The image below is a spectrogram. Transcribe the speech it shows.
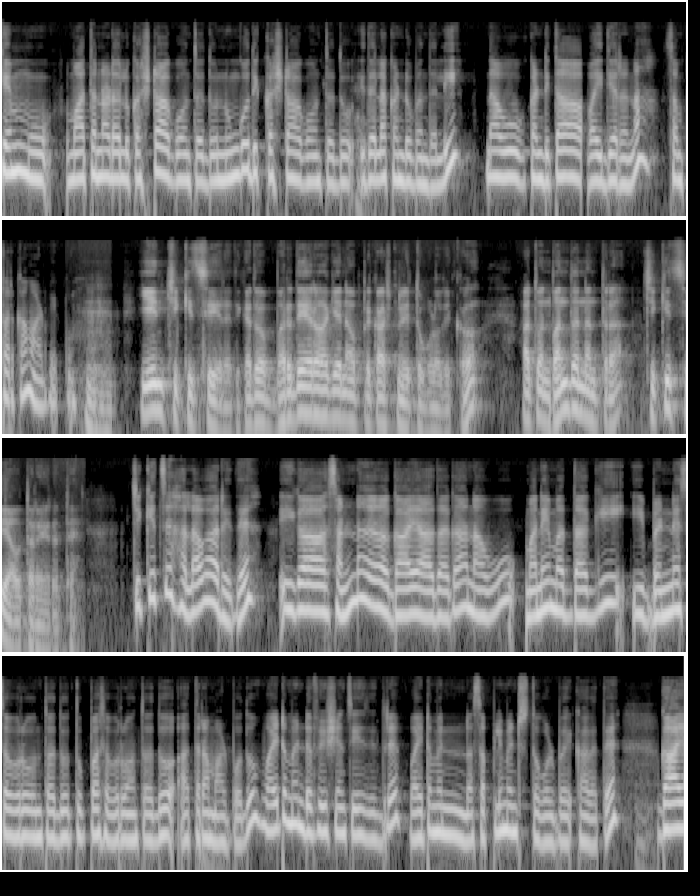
ಕೆಮ್ಮು, ಮಾತನಾಡಲು ಕಷ್ಟ ಆಗುವಂಥದ್ದು ನುಂಗೋದಿಕ್ಕೆ ಕಷ್ಟ ಆಗುವಂಥದ್ದು, ಇದೆಲ್ಲ ಕಂಡು ಬಂದಲ್ಲಿ ನಾವು ಖಂಡಿತ ವೈದ್ಯರನ್ನ ಸಂಪರ್ಕ ಮಾಡಬೇಕು. ಏನು ಚಿಕಿತ್ಸೆ ಇರೋದಕ್ಕೆ? ಅಥವಾ ಬರದೇ ಇರೋ ಹಾಗೆ ನಾವು ಪ್ರಿಕಾಷನರಿ ತೊಗೊಳೋದಕ್ಕೋ? ಅಥವಾ ಬಂದ ನಂತರ ಚಿಕಿತ್ಸೆ ಯಾವ ಥರ ಇರುತ್ತೆ? ಚಿಕಿತ್ಸೆ ಹಲವಾರಿದೆ. ಈಗ ಸಣ್ಣ ಗಾಯ ಆದಾಗ ನಾವು ಮನೆ ಮದ್ದಾಗಿ ಈ ಬೆಣ್ಣೆ ಸವರುವಂಥದ್ದು ತುಪ್ಪ ಸವರುವಂಥದ್ದು ಆ ಥರ ಮಾಡ್ಬೋದು. ವೈಟಮಿನ್ ಡೆಫಿಷಿಯನ್ಸೀಸ್ ಇದ್ದರೆ ವೈಟಮಿನ್ ಸಪ್ಲಿಮೆಂಟ್ಸ್ ತೊಗೊಳ್ಬೇಕಾಗತ್ತೆ. ಗಾಯ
